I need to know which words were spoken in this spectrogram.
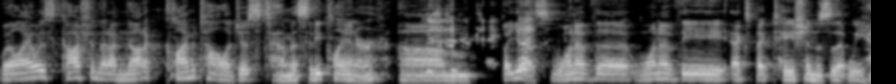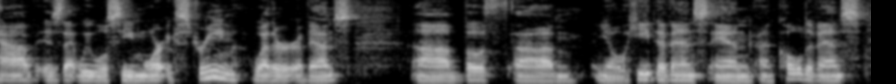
Well, I always caution that I'm not a climatologist. I'm a city planner. Um, okay. But yes, one of the one of the expectations that we have is that we will see more extreme weather events, uh, both um, you know heat events and, and cold events.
